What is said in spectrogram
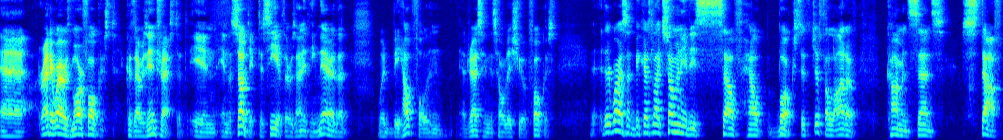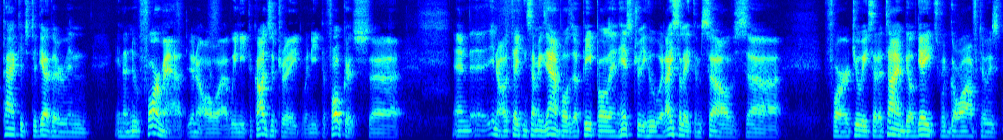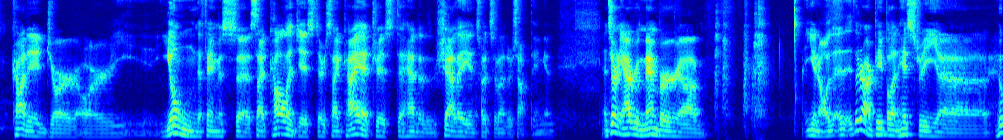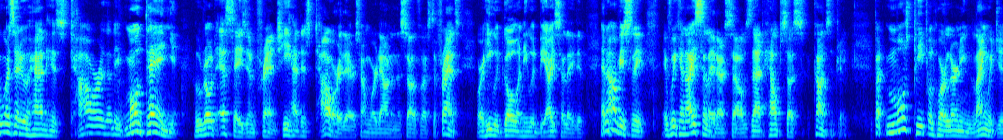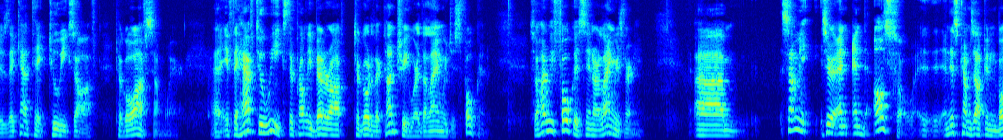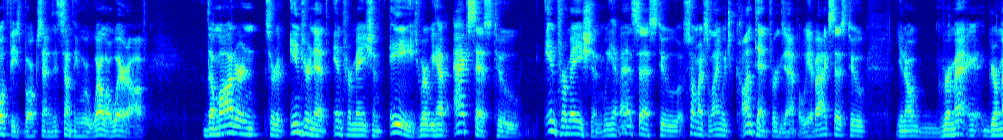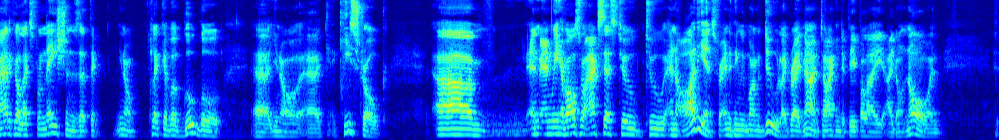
Uh, right away, I was more focused because I was interested in in the subject to see if there was anything there that would be helpful in addressing this whole issue of focus. There wasn't because, like so many of these self help books, it's just a lot of common sense stuff packaged together in in a new format. You know, uh, we need to concentrate, we need to focus. Uh, and, uh, you know, taking some examples of people in history who would isolate themselves uh, for two weeks at a time. Bill Gates would go off to his cottage, or, or Jung, the famous uh, psychologist or psychiatrist, had a chalet in Switzerland or something. And, and certainly I remember. Um, you know, there are people in history. Uh, who was it who had his tower that he Montaigne, who wrote essays in French. He had his tower there somewhere down in the southwest of France, where he would go and he would be isolated. And obviously, if we can isolate ourselves, that helps us concentrate. But most people who are learning languages, they can't take two weeks off to go off somewhere. Uh, if they have two weeks, they're probably better off to go to the country where the language is spoken. So, how do we focus in our language learning? Um, some of, and and also, and this comes up in both these books, and it's something we're well aware of. The modern sort of internet information age, where we have access to information, we have access to so much language content. For example, we have access to, you know, gramma- grammatical explanations at the you know click of a Google, uh, you know, uh, keystroke. Um, and and we have also access to to an audience for anything we want to do. Like right now, I'm talking to people I I don't know, and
